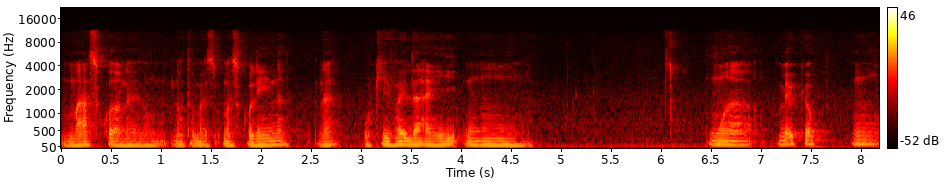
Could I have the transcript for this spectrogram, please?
máscula, né? Uma nota mais masculina, né? O que vai dar aí um uma meio que um,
